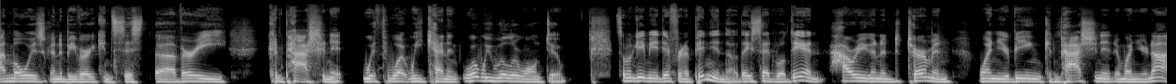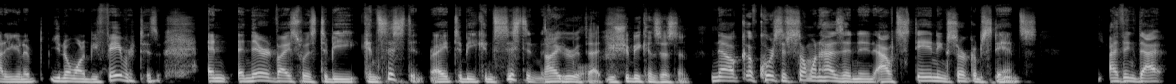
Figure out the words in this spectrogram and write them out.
I'm always going to be very consist, uh, very compassionate with what we can and what we will or won't do. Someone gave me a different opinion though. They said, "Well, Dan, how are you going to determine when you're being compassionate and when you're not? Are you going to you don't want to be favoritism?" And and their advice was to be consistent, right? To be consistent with I agree with that. You should be consistent. Now, of course, if someone has an, an outstanding circumstance, I think that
